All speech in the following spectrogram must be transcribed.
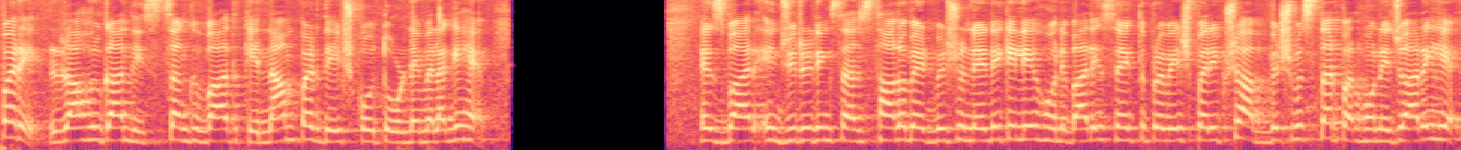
परे राहुल गांधी संघवाद के नाम पर देश को तोड़ने में लगे हैं। इस बार इंजीनियरिंग संस्थानों में एडमिशन लेने के लिए होने वाली संयुक्त प्रवेश परीक्षा अब विश्व स्तर पर होने जा रही है।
